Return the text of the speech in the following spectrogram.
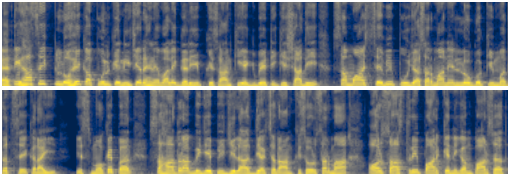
ऐतिहासिक लोहे का पुल के नीचे रहने वाले गरीब किसान की एक बेटी की शादी समाज सेवी पूजा शर्मा ने लोगों की मदद से कराई। इस मौके पर सहादरा बीजेपी जिला अध्यक्ष रामकिशोर शर्मा और शास्त्री पार्क के निगम पार्षद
